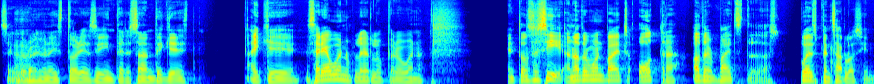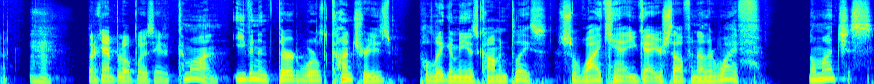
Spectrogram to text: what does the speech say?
Seguro Ah. hay una historia así interesante que hay que... Sería bueno leerlo, pero bueno. Entonces sí, another one bites, otra, other bites the dust. Puedes pensarlo así, ¿no? Por ejemplo, puedes decir, come on, even in third world countries, polygamy is commonplace. So why can't you get yourself another wife? No manches.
